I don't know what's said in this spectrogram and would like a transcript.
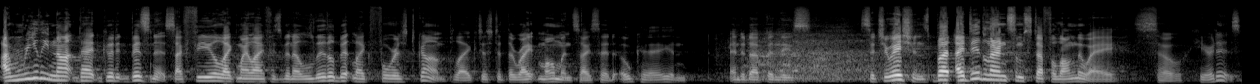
I'm really not that good at business. I feel like my life has been a little bit like Forrest Gump. Like, just at the right moments, I said, okay, and ended up in these situations. But I did learn some stuff along the way, so here it is.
